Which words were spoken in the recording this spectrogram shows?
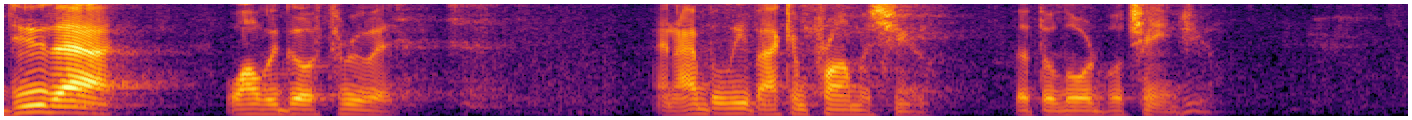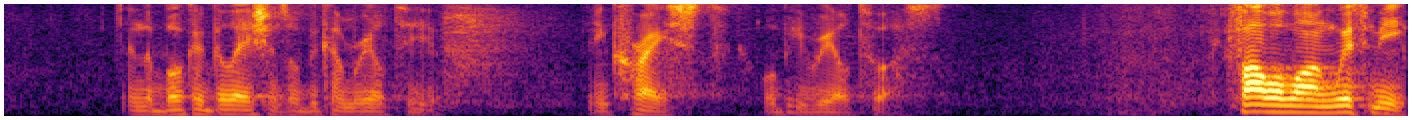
Do that while we go through it. And I believe I can promise you that the Lord will change you. And the book of Galatians will become real to you. And Christ will be real to us. Follow along with me.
